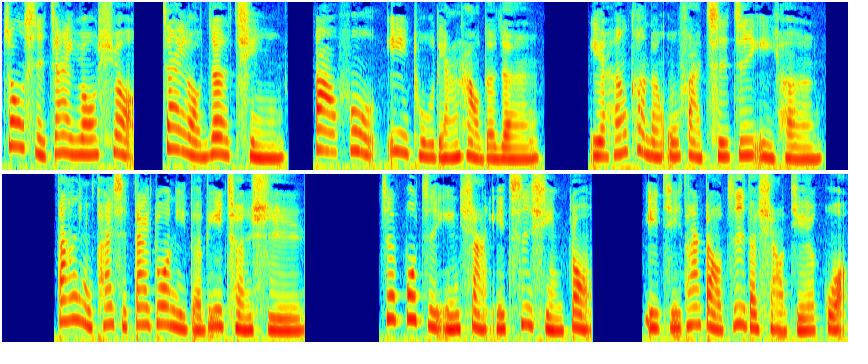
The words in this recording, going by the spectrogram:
纵使再优秀、再有热情、抱负、意图良好的人，也很可能无法持之以恒。当你开始怠惰你的历程时，这不只影响一次行动。以及它导致的小结果，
